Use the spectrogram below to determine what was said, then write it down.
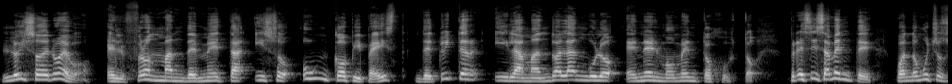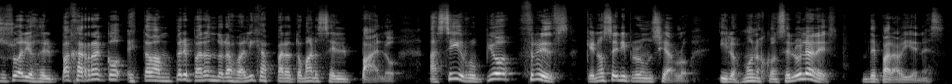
lo hizo de nuevo. El frontman de Meta hizo un copy-paste de Twitter y la mandó al ángulo en el momento justo. Precisamente cuando muchos usuarios del pajarraco estaban preparando las valijas para tomarse el palo. Así irrumpió Threads, que no sé ni pronunciarlo, y los monos con celulares de parabienes.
